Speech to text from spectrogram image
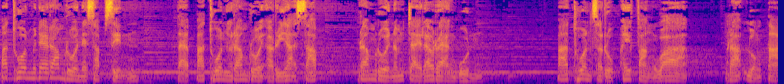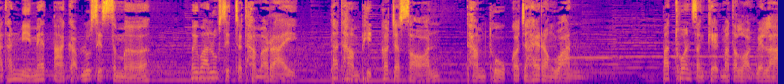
ป้าท้วนไม่ได้ร่ำรวยในทรัพย์สิน แต่ป้าท้วนร่ำรวยอริยทรัพย์ ร่ำรวยน้ำใจและแรงบุญ ป้าทวนสรุปให้ฟังว่า พระหลวงตาท่านมีเมตตากับลูกศิษย์เสมอ ไม่ว่าลูกศิษย์จะทำอะไร ถ้าทำผิดก็จะสอนทำถูกก็จะให้รางวัลป้าทวนสังเกตมาตลอดเวลา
